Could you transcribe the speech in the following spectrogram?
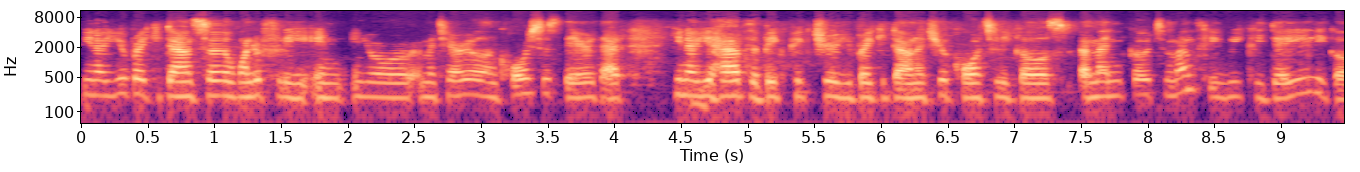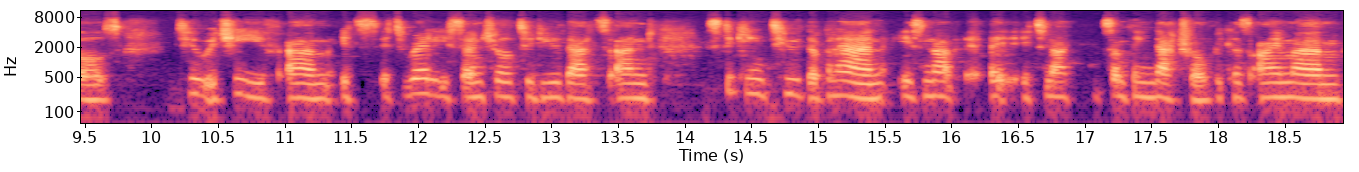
you know you break it down so wonderfully in, in your material and courses there that you know you have the big picture you break it down into your quarterly goals and then go to monthly weekly daily goals to achieve um, it's it's really essential to do that and sticking to the plan is not it's not something natural because i'm um,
